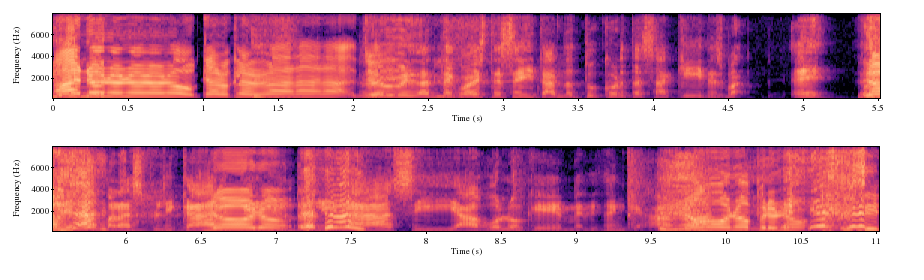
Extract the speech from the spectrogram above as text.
Ah, no, no, no, no, no. Claro, claro, nada, nada, nada. No, Yo- Dante, cuando estés editando, tú cortas aquí y dices, va. Eh, No. ya, para explicar No, que no. yo en realidad sí hago lo que me dicen que haga. No, no, pero no. Si,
